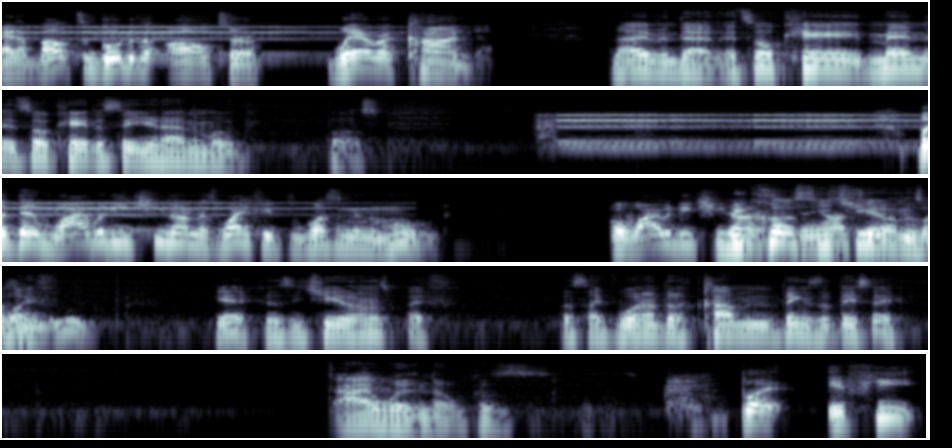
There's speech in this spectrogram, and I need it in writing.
and about to go to the altar, wear a condom. Not even that. It's okay, men. It's okay to say you're not in the mood. Pause. But then why would he cheat on his wife if he wasn't in the mood? Or why would he cheat Because on he his fiancé cheated on his wife. in the mood? Yeah, because he cheated on his wife. That's like one of the common things that they say. I wouldn't know because But if he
